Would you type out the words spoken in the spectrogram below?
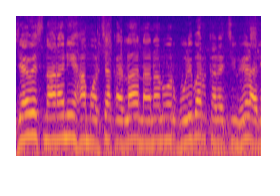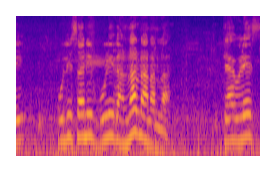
ज्यावेळेस नानांनी हा मोर्चा काढला नानांवर गोळीबार करायची वेळ आली पोलिसांनी गोळी घालणार नानांना. त्यावेळेस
